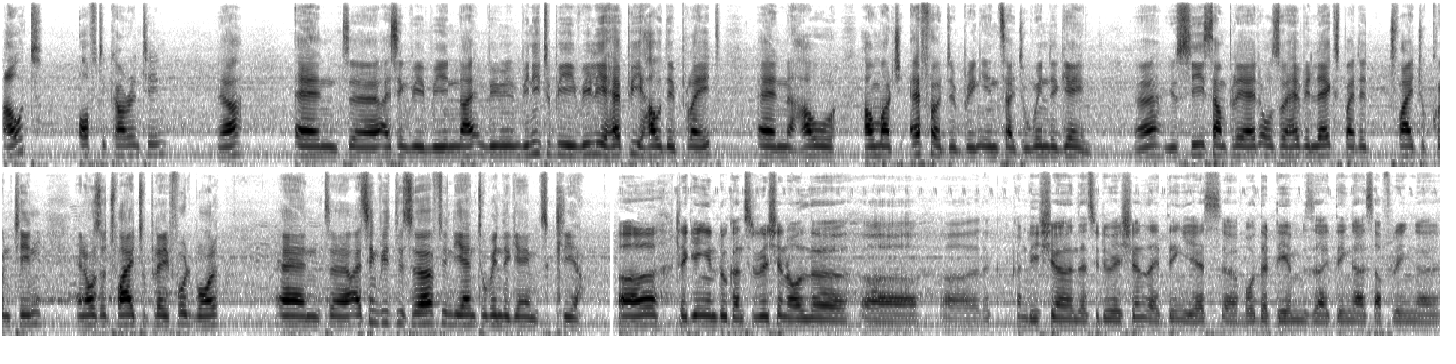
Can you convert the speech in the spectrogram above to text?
out of the quarantine. Yeah, and uh, I think we, we, we, we need to be really happy how they played and how how much effort they bring inside to win the game. Yeah? You see some players had also heavy legs, but they try to continue and also try to play football. And uh, I think we deserved in the end to win the game. It's clear. Uh, taking into consideration all the, uh, uh, the conditions and situations, I think yes, uh, both the teams I think are suffering uh,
